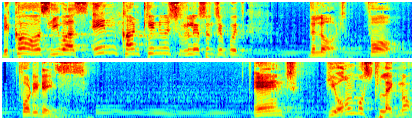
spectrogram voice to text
Because he was in continuous relationship with the Lord for 40 days. And he almost like, no,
